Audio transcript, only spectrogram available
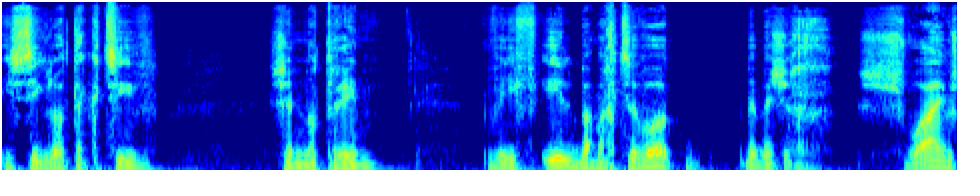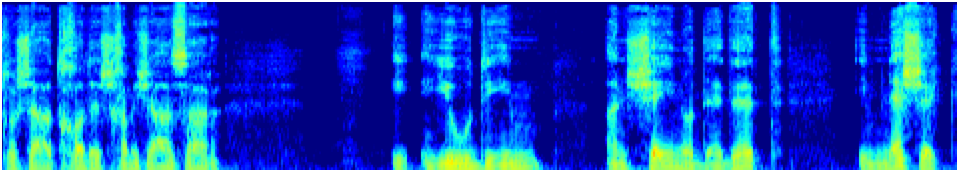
השיג לו תקציב של נוטרים, והפעיל במחצבות במשך שבועיים, שלושה עד חודש, חמישה עשר יהודים, אנשי נודדת, עם נשק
